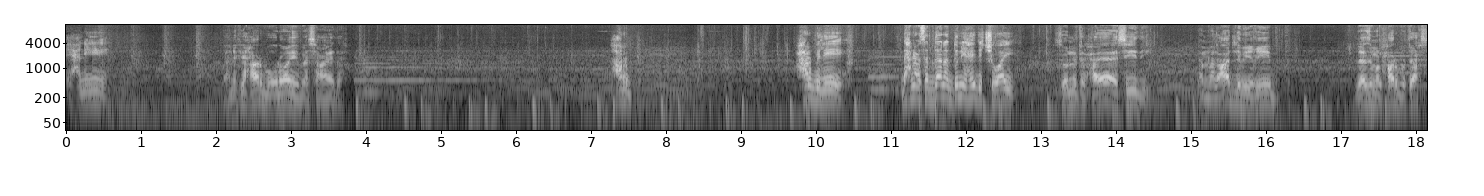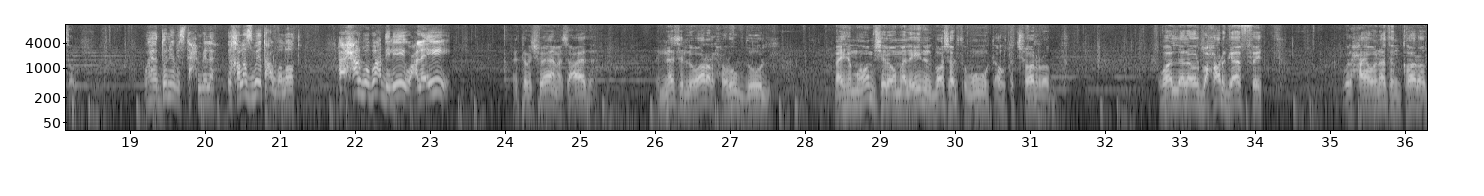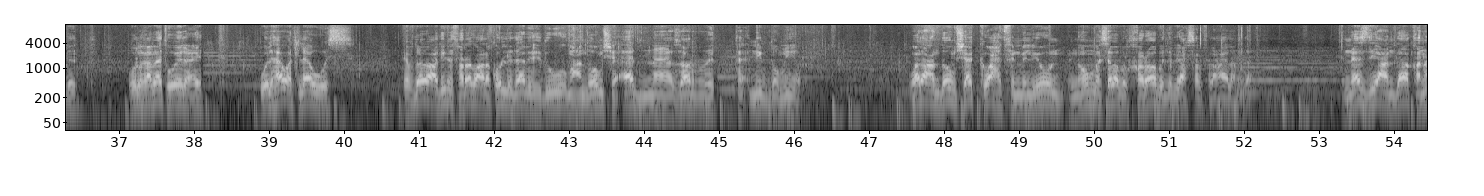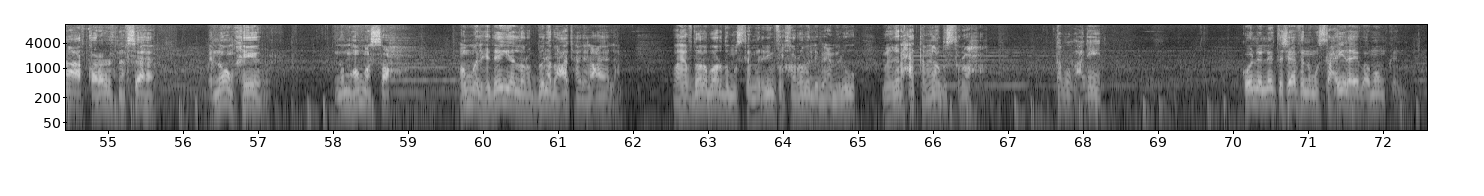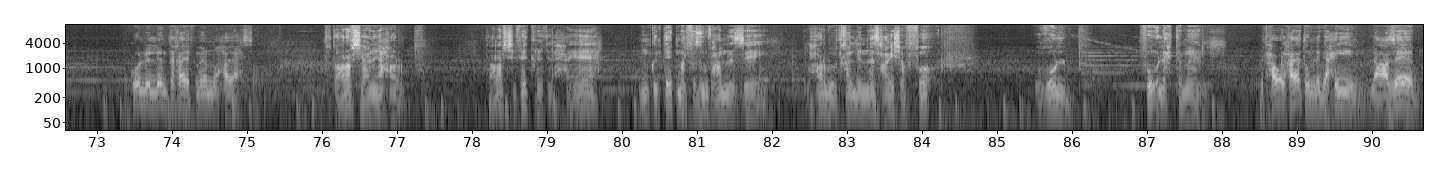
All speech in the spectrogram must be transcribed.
يعني إيه؟ يعني في حرب قريب يا سعادة. حرب؟ حرب ليه؟ ده إحنا ما صدقنا الدنيا هدت شوية. سنة الحياة يا سيدي لما العدل بيغيب لازم الحرب تحصل. وهي الدنيا مستحملة. دي خلاص بقت على البلاطة. هيحاربوا بعض ليه؟ وعلى إيه؟ انت مش فاهم يا سعادة. الناس اللي ورا الحروب دول ما يهمهمش لو ملايين البشر تموت أو تتشرد ولا لو البحار جفت والحيوانات انقرضت والغابات ولعت والهواء اتلوث. يفضلوا قاعدين يتفرجوا على كل ده بهدوء ما عندهمش أدنى ذرة تأنيب ضمير. ولا عندهم شك واحد في المليون إن هم سبب الخراب اللي بيحصل في العالم ده. الناس دي عندها قناعة في قرارة نفسها. إنهم خير إنهم هم الصح هم الهدية اللي ربنا بعتها للعالم وهيفضلوا برضه مستمرين في الخراب اللي بيعملوه من غير حتى ما ياخدوا استراحة. طب وبعدين؟ كل اللي انت شايف إنه مستحيل هيبقى ممكن وكل اللي انت خايف منه هيحصل. انت تعرفش يعني إيه حرب؟ تعرفش فكرة الحياة ممكن تكمل في ظروف عاملة إزاي؟ الحرب بتخلي الناس عايشة في فقر. وغلب فوق الاحتمال. بتحول حياتهم لجحيم لعذاب.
